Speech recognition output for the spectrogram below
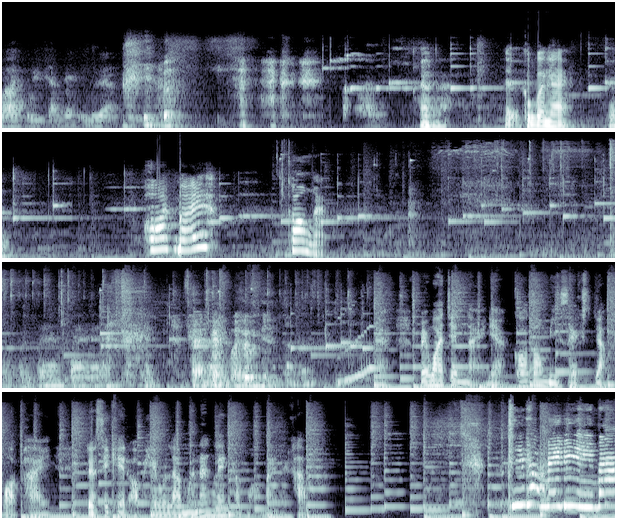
วายคุยกันไม่รู้เรื่องเออเออกูก็ง่ายพอดไหมกล้องอะแต่แต่แต่มาดูนี่ไม่ว่าเจนไหนเนี่ยก็ต้องมีเซ็กส์อย่างปลอดภัย The Secret of Health แล้วมานั่งเล่นกับหมอใหม่นะครับที่ทำได้ดีมา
